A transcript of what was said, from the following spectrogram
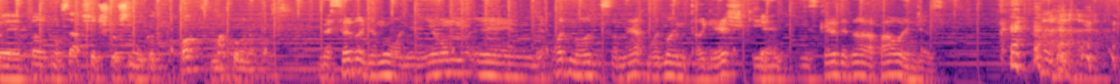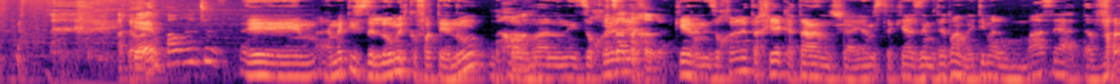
בפרק נוסף של 30 דקות פחות, מה קורה נפו? בסדר גמור, אני היום אה, מאוד מאוד שמח, מאוד מאוד מתרגש, כי כן. נזכה לדבר על ה Power Rangers. אתה כן. רואה Power Rangers? אה, האמת היא שזה לא מתקופתנו, נכון. אבל אני זוכר, קצת אחרי. כן, אני זוכר את אחי הקטן שהיה מסתכל על זה מדי פעם, והייתי אומר, מה זה הדבר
